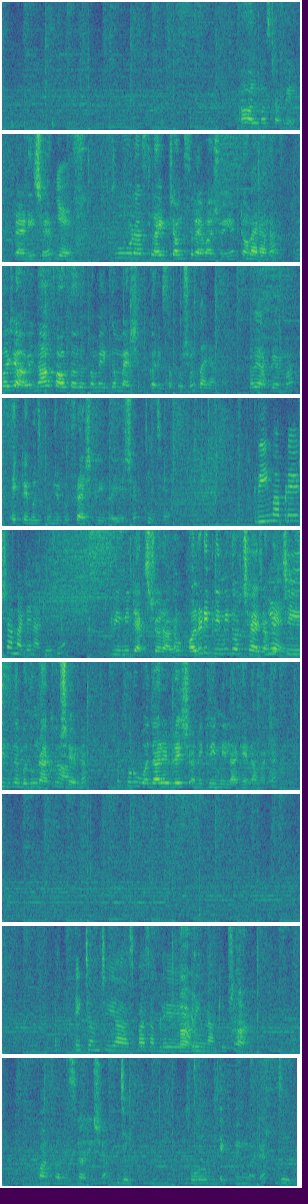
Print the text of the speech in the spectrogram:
આ ઓલમોસ્ટ આપણી રેડી છે. યસ થોડા સ્લાઇટ ચંક્સ રહેવા જોઈએ ટમેટાના. મજા આવે. ના ફાવતા તો તમે એકદમ મેશઅપ કરી શકો છો. બરાબર. હવે આપણે એમાં એક ટેબલ સ્પૂન જેટલું ફ્રેશ ક્રીમ લઈએ છીએ. ઠીક છે. ક્રીમ આપણે શા માટે નાખીએ છીએ? ક્રીમી ટેક્સચર આવે. ઓલરેડી ક્રીમી તો છે જ આપણે ચીઝ ને બધું નાખ્યું છે. એટલે. પણ થોડું વધારે રિચ અને ક્રીમી લાગે એના માટે. એક ચમચી આસપાસ આપણે ક્રીમ નાખ્યું છે. હા. કોર્નફ્લોર સ્લરી છે. જી. થોડું થિકનિંગ માટે. જી.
